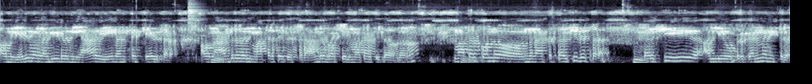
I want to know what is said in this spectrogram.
ಅವ್ನ ಎದೆ ಮೇಲೆ ನಗಿಡು ನೀ ಯಾರು ಏನಂತ ಕೇಳಿ ಸರ್. ಅವ್ನು ಆಂಧ್ರದಲ್ಲಿ ಮಾತಾಡ್ತಾ ಇದ್ದೆ ಸರ್. ಆಂಧ್ರ ಭಾಷೆಯಲ್ಲಿ ಮಾತಾಡ್ತಿದ್ದ ಅವನು. ಮಾತಾಡ್ಕೊಂಡು ಒಂದು ನಾಲ್ಕು ತಳ್ಸಿದೆ ಸರ್. ತಲ್ಸಿ ಅಲ್ಲಿ ಒಬ್ರು ಗಂಡನ್ ಇತ್ತು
